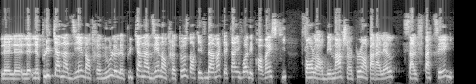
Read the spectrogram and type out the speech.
le, plus canadien d'entre nous, le plus canadien d'entre tous. Donc, évidemment que quand il voit des provinces qui font leur démarche un peu en parallèle, ça le fatigue,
